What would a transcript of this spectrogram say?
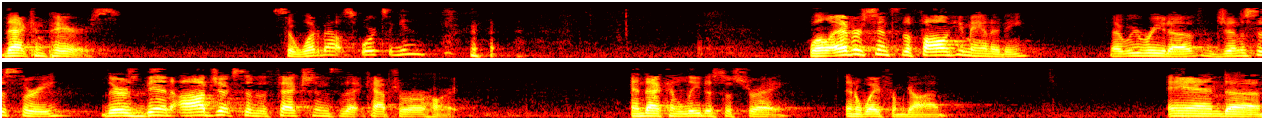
that compares so, what about sports again? well, ever since the fall of humanity that we read of in Genesis 3, there's been objects of affections that capture our heart and that can lead us astray and away from God. And uh,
